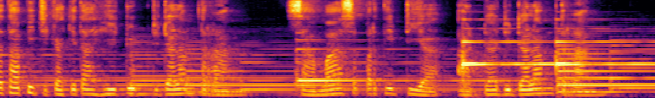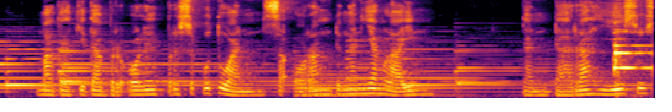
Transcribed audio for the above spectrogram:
Tetapi jika kita hidup di dalam terang, sama seperti Dia ada di dalam terang, maka kita beroleh persekutuan seorang dengan yang lain, dan darah Yesus,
